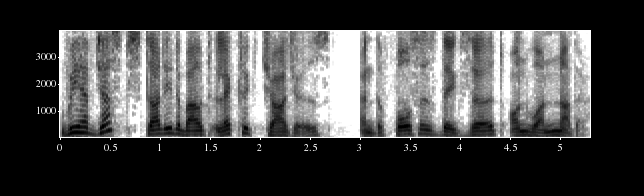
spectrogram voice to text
We have just studied about electric charges and the forces they exert on one another.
